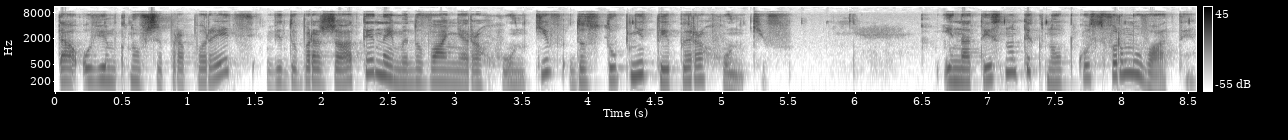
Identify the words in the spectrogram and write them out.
та, увімкнувши прапорець, відображати найменування рахунків Доступні типи рахунків і натиснути кнопку Сформувати.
